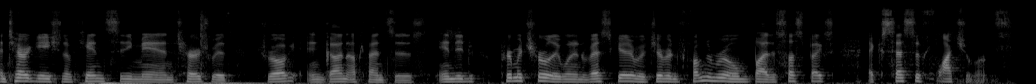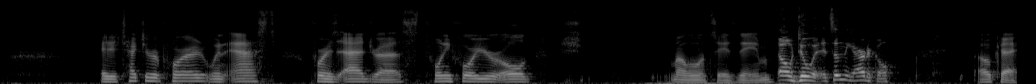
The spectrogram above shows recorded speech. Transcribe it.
interrogation of Kansas City man charged with drug and gun offenses ended prematurely when an investigator was driven from the room by the suspect's excessive flatulence. A detective reported when asked for his address, 24 year old, sh- well, I won't say his name, Oh, do it. It's in the article. Okay.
